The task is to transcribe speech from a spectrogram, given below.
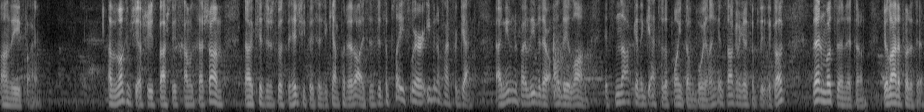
on the fire. Now the kids just goes to his He says you can't put it all. He says if it's a place where even if I forget, and even if I leave it there all day long, it's not going to get to the point of boiling. It's not going to get completely cooked. Then mutter nitram. You're allowed to put it there.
